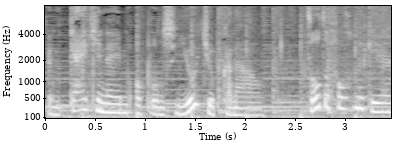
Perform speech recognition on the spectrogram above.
een kijkje nemen op ons YouTube-kanaal. Tot de volgende keer.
